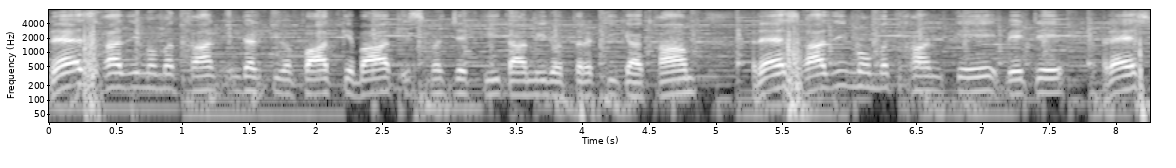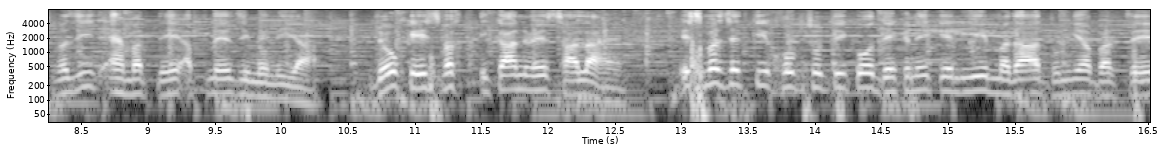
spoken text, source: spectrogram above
रैस गाजी मोहम्मद खान इंडर की वफात के बाद इस मस्जिद की तमीर और तरक्की का काम रैस गाजी मोहम्मद खान के बेटे रैस वजीद अहमद ने अपने ज़िम्मे लिया, जो कि इस वक्त इक्यानवे साल हैं। इस मस्जिद की खूबसूरती को देखने के लिए मदा दुनिया भर से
